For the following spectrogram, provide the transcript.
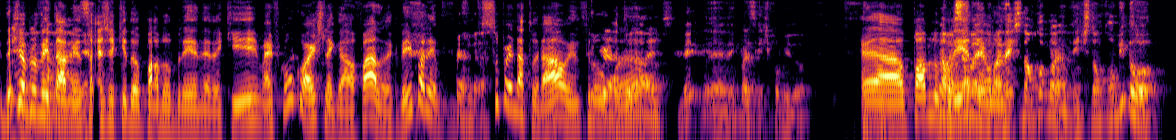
Deixa eu aproveitar a mensagem aqui do Pablo Brenner aqui, mas ficou um corte legal. Fala, nem pare... super natural, entrou super o banner. Nem, é, nem parece que a gente combinou. É, o Pablo não, Brenner. Mas, mas a, gente não, a gente não combinou.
